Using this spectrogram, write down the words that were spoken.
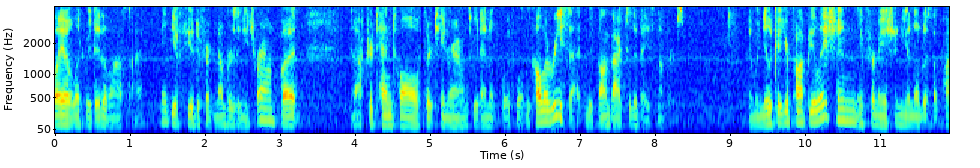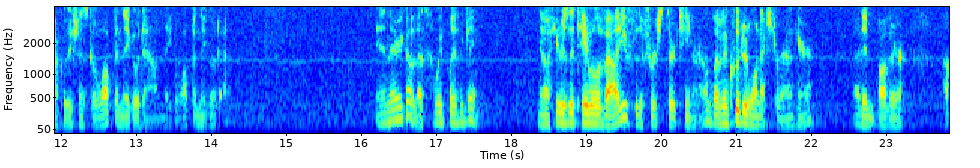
play out like we did it last time. Maybe a few different numbers in each round, but after 10, 12, 13 rounds, we'd end up with what we call a reset. We've gone back to the base numbers. And when you look at your population information, you'll notice that populations go up and they go down. They go up and they go down. And there you go. That's how we play the game. Now here's a table of value for the first 13 rounds. I've included one extra round here. I didn't bother uh,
